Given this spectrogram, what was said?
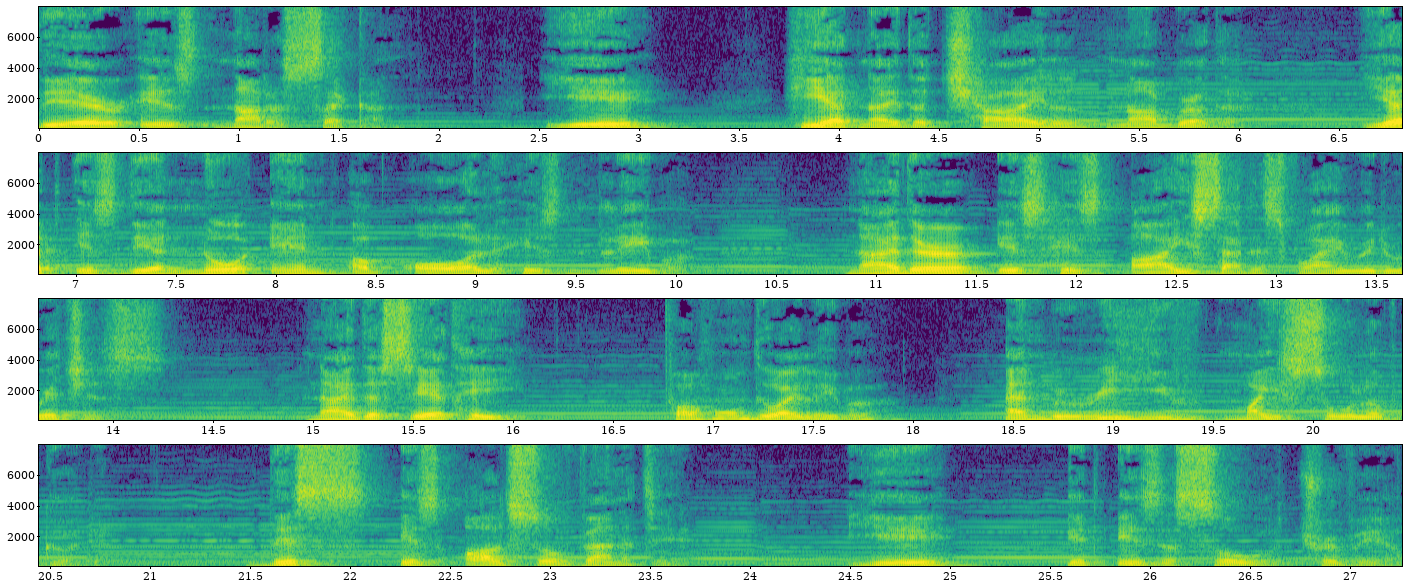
there is not a second. Yea, he had neither child nor brother, yet is there no end of all his labor, neither is his eye satisfied with riches. Neither saith he, For whom do I labor, and bereave my soul of good? This is also vanity. Yea, it is a soul travail.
